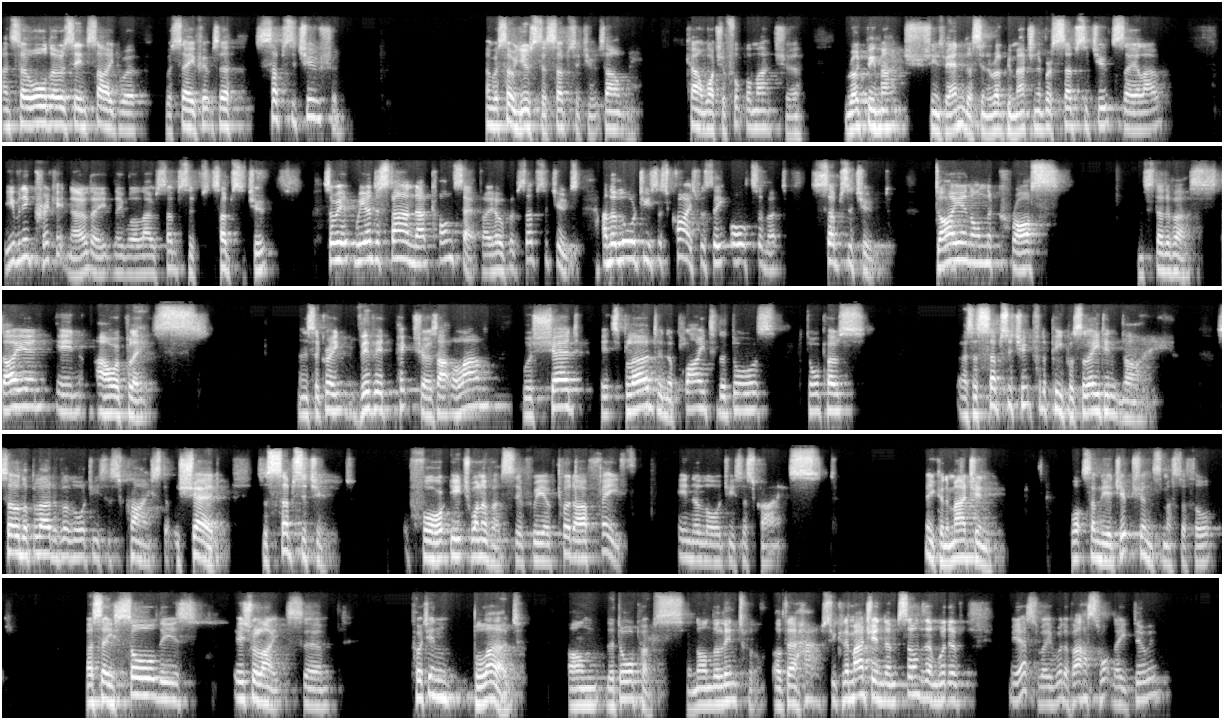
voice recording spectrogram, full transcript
And so all those inside were, were safe. It was a substitution. And we're so used to substitutes, aren't we? Can't watch a football match, uh, Rugby match seems to be endless in a rugby match. A number of substitutes they allow. Even in cricket now, they, they will allow substitutes. So we, we understand that concept, I hope, of substitutes. And the Lord Jesus Christ was the ultimate substitute, dying on the cross instead of us, dying in our place. And it's a great, vivid picture as that lamb was shed its blood and applied to the doors doorposts as a substitute for the people so they didn't die. So the blood of the Lord Jesus Christ that was shed is a substitute for each one of us if we have put our faith in the Lord Jesus Christ. Now you can imagine what some of the Egyptians must have thought as they saw these Israelites um, putting blood on the doorposts and on the lintel of their house. You can imagine them, some of them would have, yes, they would have asked what they're doing.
